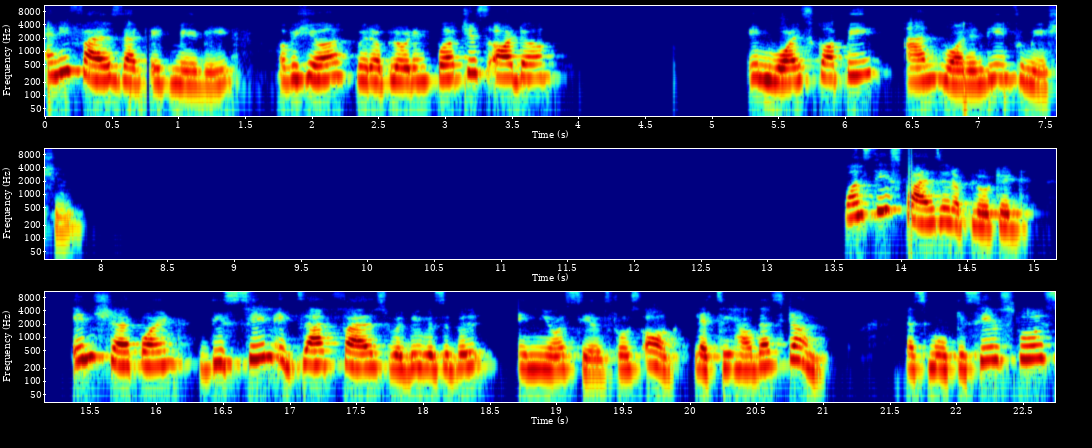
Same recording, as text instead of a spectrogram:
any files that it may be. Over here, we're uploading purchase order, invoice copy, and warranty information. Once these files are uploaded in SharePoint, these same exact files will be visible in your Salesforce org. Let's see how that's done. Let's move to Salesforce.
